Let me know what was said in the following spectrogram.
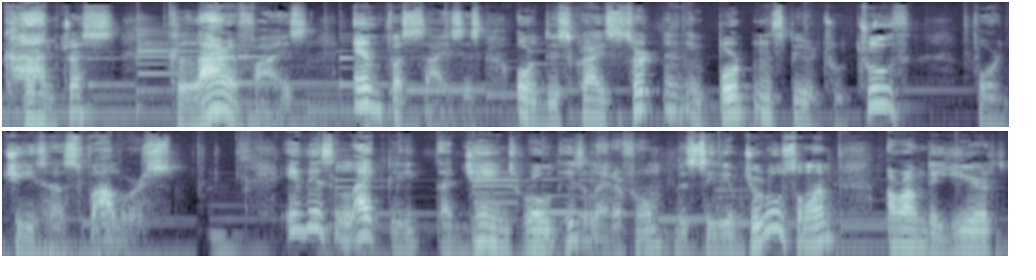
contrasts, clarifies, emphasizes, or describes certain important spiritual truth for Jesus' followers. It is likely that James wrote his letter from the city of Jerusalem around the years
